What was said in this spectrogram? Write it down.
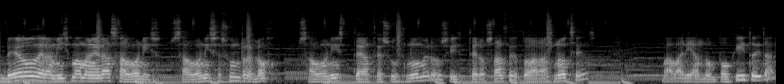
veo de la misma manera a Sabonis. Sabonis es un reloj. Sabonis te hace sus números y te los hace todas las noches. Va variando un poquito y tal.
